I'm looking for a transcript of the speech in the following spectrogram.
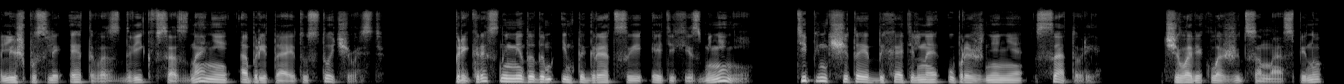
Лишь после этого сдвиг в сознании обретает устойчивость. Прекрасным методом интеграции этих изменений Типпинг считает дыхательное упражнение сатури, Человек ложится на спину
